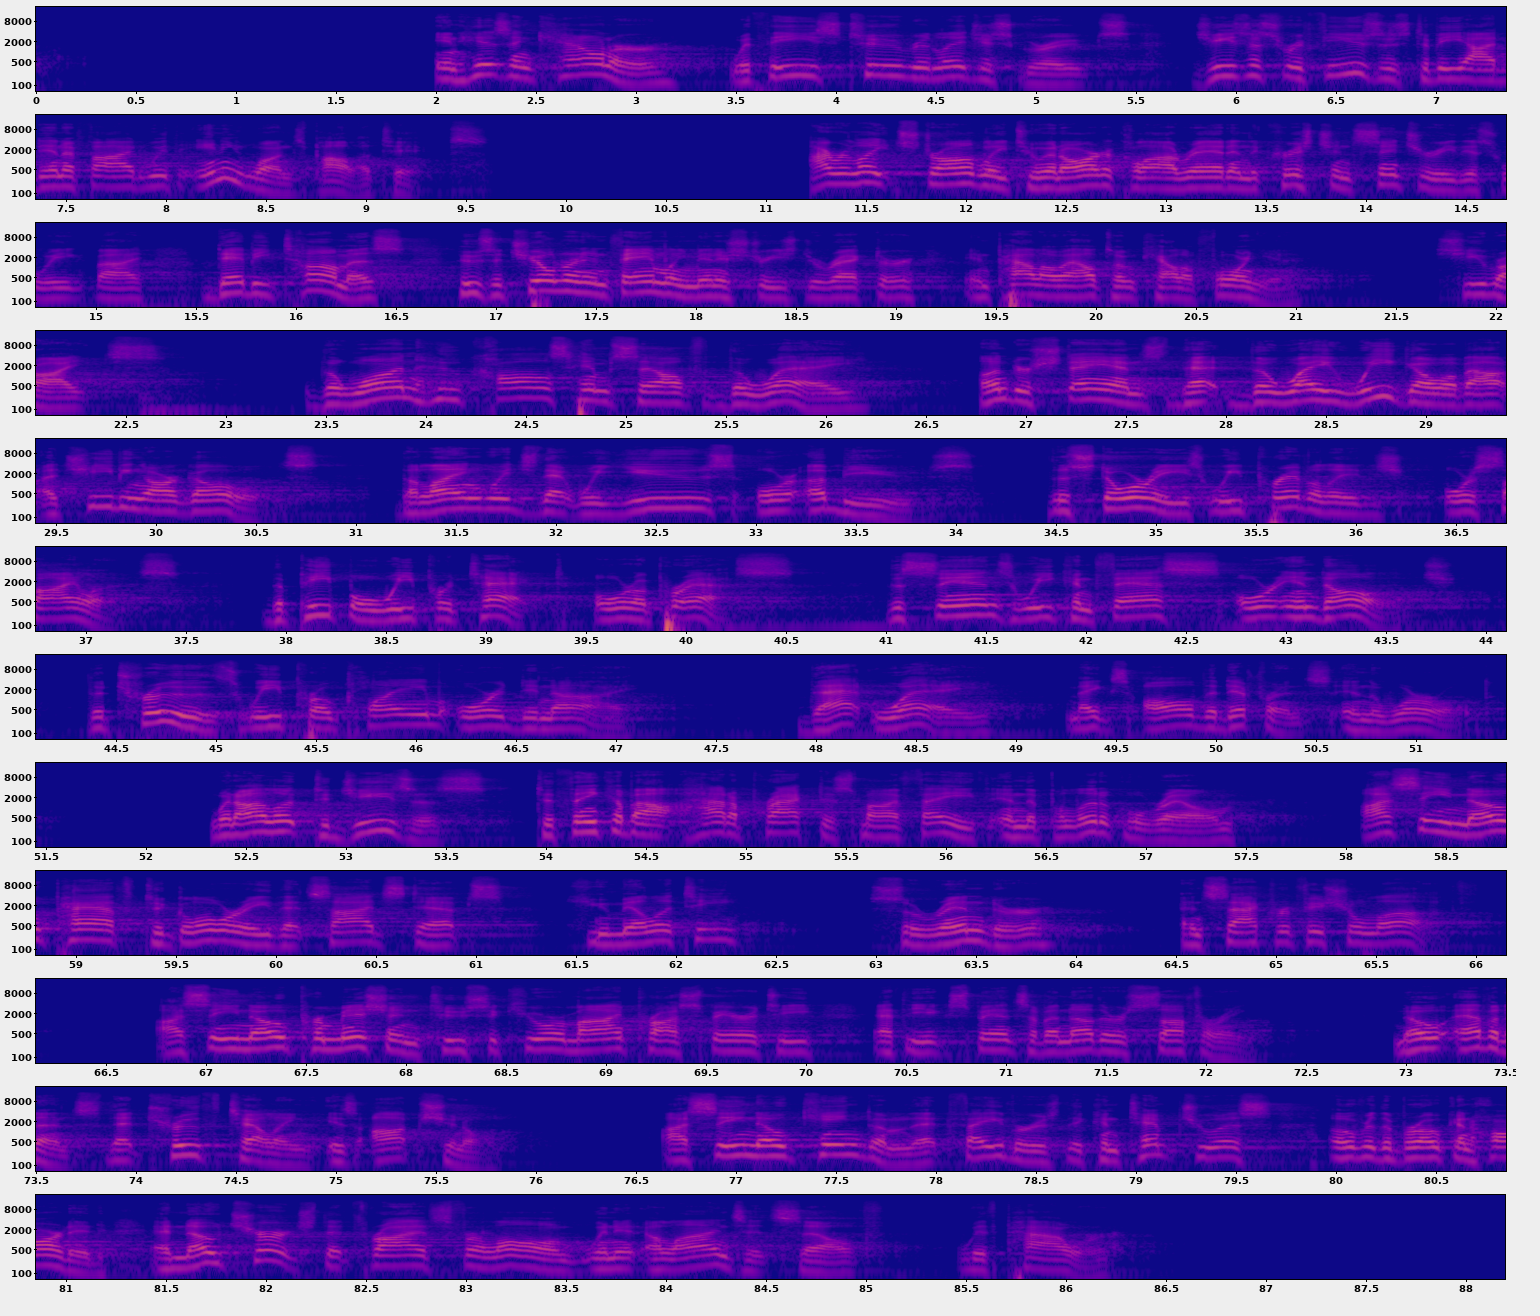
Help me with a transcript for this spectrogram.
In his encounter with these two religious groups, Jesus refuses to be identified with anyone's politics. I relate strongly to an article I read in the Christian Century this week by Debbie Thomas, who's a Children and Family Ministries director in Palo Alto, California. She writes The one who calls himself the way understands that the way we go about achieving our goals, the language that we use or abuse, the stories we privilege or silence, the people we protect or oppress, the sins we confess or indulge, the truths we proclaim or deny. That way makes all the difference in the world. When I look to Jesus to think about how to practice my faith in the political realm, I see no path to glory that sidesteps humility, surrender, and sacrificial love. I see no permission to secure my prosperity at the expense of another's suffering, no evidence that truth telling is optional. I see no kingdom that favors the contemptuous over the brokenhearted, and no church that thrives for long when it aligns itself with power.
